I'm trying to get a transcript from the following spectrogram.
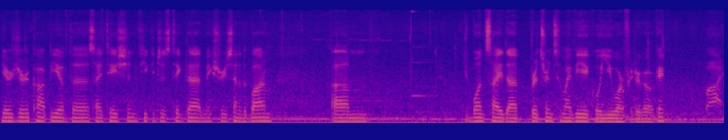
Here's your copy of the citation. If you could just take that, make sure you sign at the bottom. Um, once I uh, return to my vehicle, you are free to go, okay? Bye.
